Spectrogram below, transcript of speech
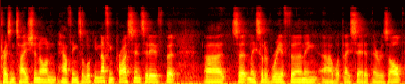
presentation on how things are looking. Nothing price sensitive, but uh, certainly sort of reaffirming uh, what they said at their result.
